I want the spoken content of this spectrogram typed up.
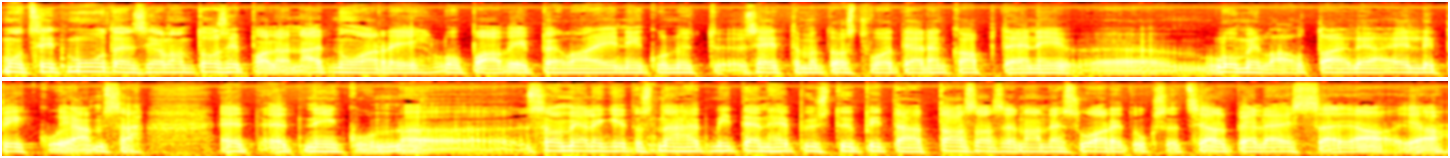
Mutta sitten muuten siellä on tosi paljon näitä nuoria lupaavia pelaajia, niin kuin nyt 17-vuotiaiden kapteeni lumilautailija Elli Pikkujämsä. Et, et niin kun, se on mielenkiintoista nähdä, että miten he pystyvät pitämään tasaisena ne suoritukset siellä peleissä ja, ja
